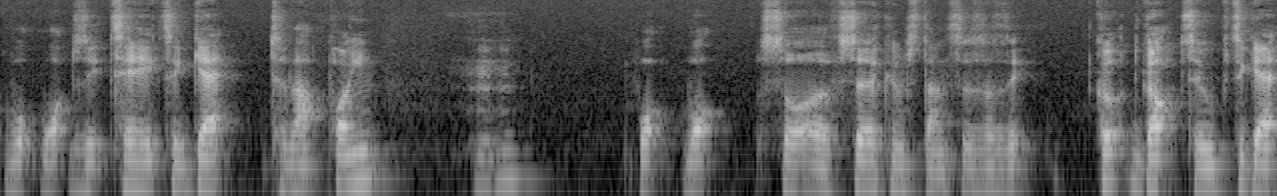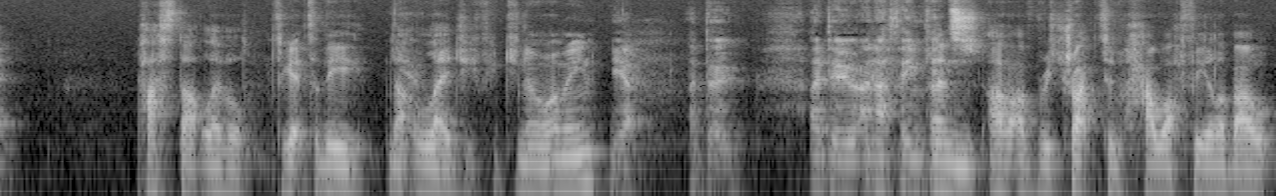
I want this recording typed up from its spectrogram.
what what does it take to get to that point? hmm What what sort of circumstances has it got, got to to get past that level to get to the that Yeah. ledge. If you, do you know what I mean? Yeah, I do. I do, and I think And it's I've, I've retracted how I feel about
